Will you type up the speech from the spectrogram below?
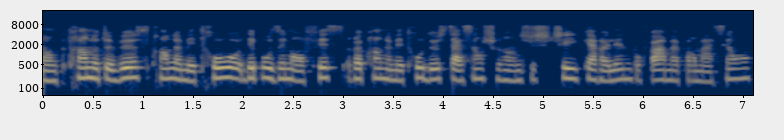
Donc, prendre l'autobus, prendre le métro, déposer mon fils, reprendre le métro, deux stations. Je suis rendue chez Caroline pour faire ma formation.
